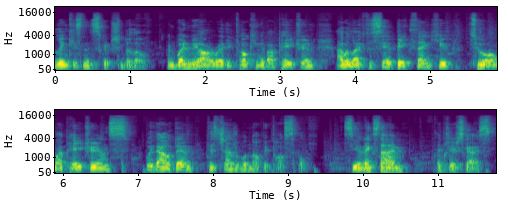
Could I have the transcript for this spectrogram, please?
Link is in the description below. And when we are already talking about Patreon, I would like to say a big thank you to all my Patreons. Without them, this channel would not be possible. See you next time, and clear skies.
